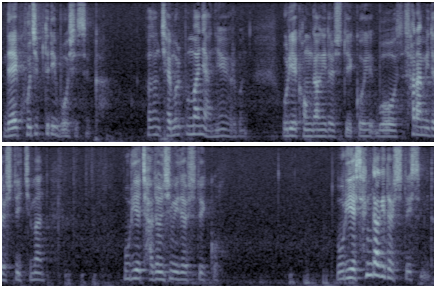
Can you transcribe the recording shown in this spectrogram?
내 고집들이 무엇이 있을까? 그것은 재물뿐만이 아니에요, 여러분. 우리의 건강이 될 수도 있고, 뭐 사람이 될 수도 있지만, 우리의 자존심이 될 수도 있고, 우리의 생각이 될 수도 있습니다.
